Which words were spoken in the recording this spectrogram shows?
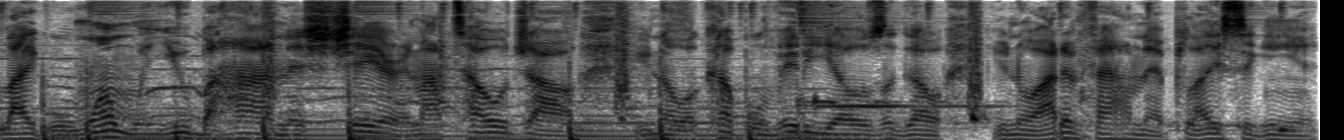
like one when you behind this chair. And I told y'all, you know, a couple videos ago, you know, I done found that place again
